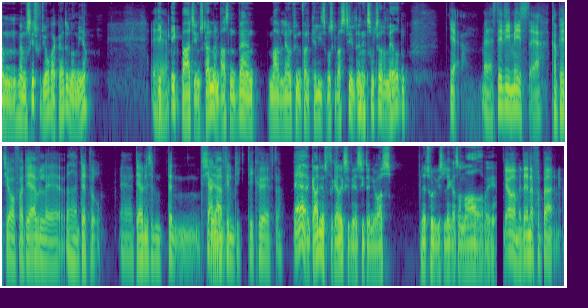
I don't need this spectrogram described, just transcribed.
Um, men måske skulle de overveje at gøre det noget mere. Uh, Ik- ikke bare James Gunn, men bare sådan, hver en Marvel laver en film, folk kan lide, så måske bare stjæle den instruktør, der lavede den. Ja, men altså det, de mest er competitive for, det er vel, uh, hvad hedder han, Deadpool. Uh, det er jo ligesom den genre ja. af film, de, de kører efter. Ja, Guardians of the Galaxy vil jeg sige, den jo også naturligvis lægger sig meget op af. Jo, men den er for børn jo.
